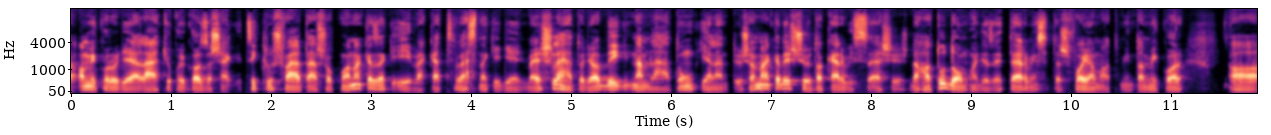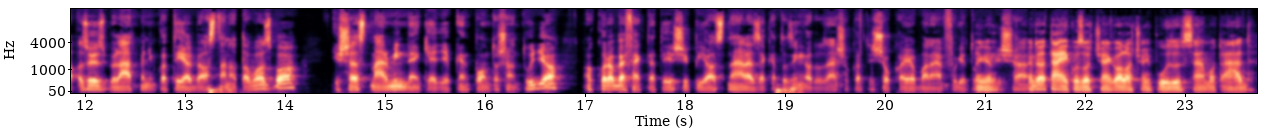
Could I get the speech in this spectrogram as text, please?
amikor ugye látjuk, hogy gazdasági ciklusváltások vannak, ezek éveket vesznek igénybe, és lehet, hogy addig nem látunk jelentős emelkedés, sőt, akár visszaesés. De ha tudom, hogy ez egy természetes folyamat, mint amikor az őszből átmenjünk a télbe, aztán a tavaszba, és ezt már mindenki egyébként pontosan tudja, akkor a befektetési piacnál ezeket az ingadozásokat is sokkal jobban el fogja tudni viselni. De a tájékozottság alacsony pulzusszámot ád.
